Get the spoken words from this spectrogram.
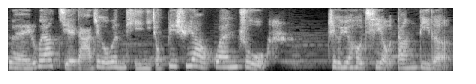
对，如果要解答这个问题，你就必须要关注这个月后期有当地的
